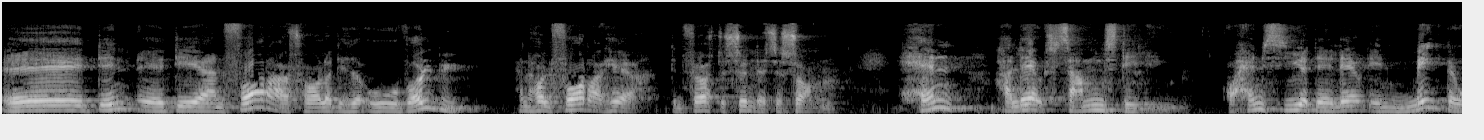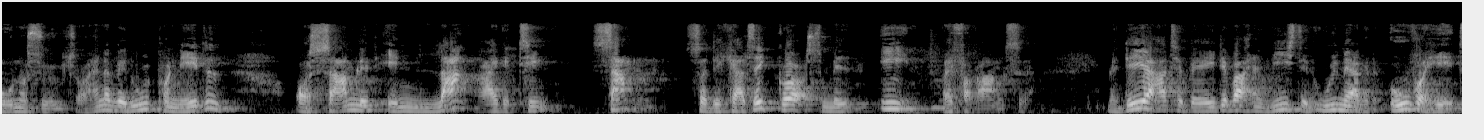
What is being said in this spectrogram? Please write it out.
Øh, den, øh, det er en foredragsholder, der hedder Åge Voldby, han holdt foredrag her den første søndag sæsonen. Han har lavet sammenstillingen, og han siger, at der er lavet en mængde undersøgelser. Han har været ude på nettet og samlet en lang række ting sammen, så det kan altså ikke gøres med én reference. Men det, jeg har tilbage, det var, at han viste en udmærket overhead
